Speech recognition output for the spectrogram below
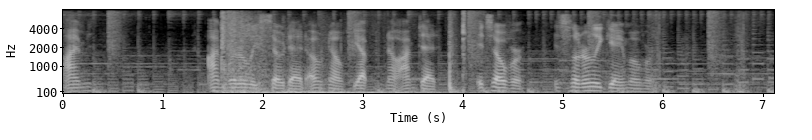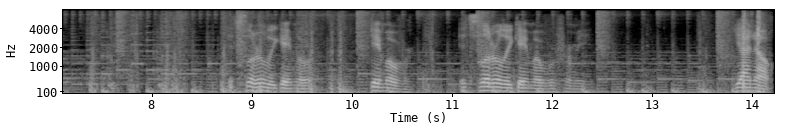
I'm... I'm literally so dead. Oh no, yep, no, I'm dead. It's over. It's literally game over. It's literally game over. Game over. It's literally game over for me. Yeah, no.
